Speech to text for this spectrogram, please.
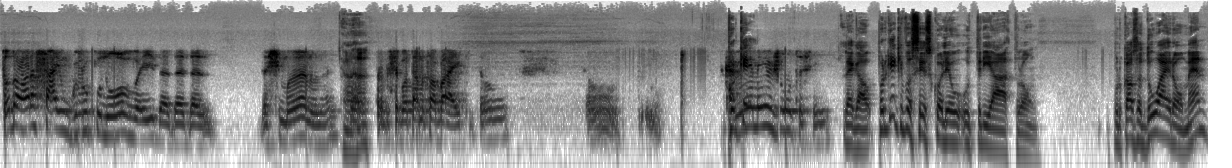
toda hora sai um grupo novo aí da, da, da da Shimano, né? Aham. Pra você botar na tua bike. Então, então caminho que- é meio junto, assim. Legal. Por que, que você escolheu o triatlon? Por causa do Ironman?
